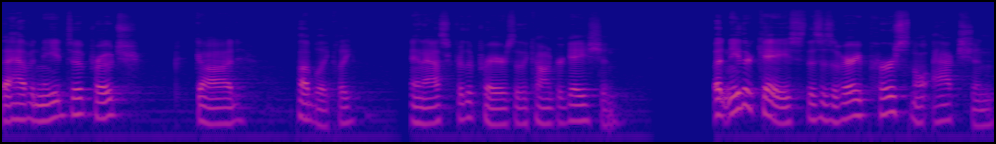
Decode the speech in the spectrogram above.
that have a need to approach God publicly and ask for the prayers of the congregation. But in either case, this is a very personal action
